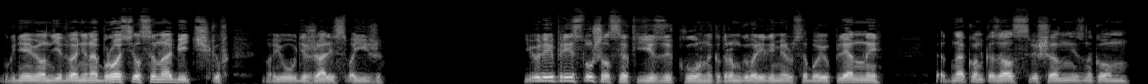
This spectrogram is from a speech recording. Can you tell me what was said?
В гневе он едва не набросился на обидчиков, но его удержали свои же. Юлий прислушался к языку, на котором говорили между собою пленные, однако он казался совершенно незнакомым.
